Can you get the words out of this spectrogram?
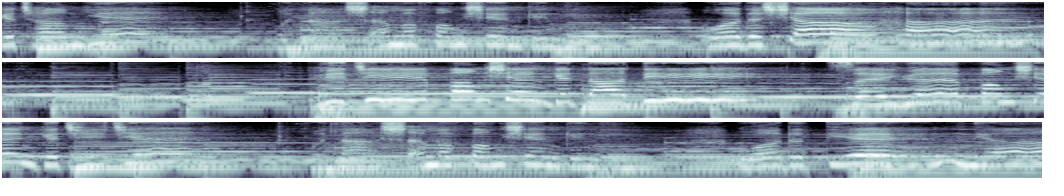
给长夜。我拿什么奉献给你，我的小孩？雨季奉献给大地，岁月奉献给季节，我拿什么奉献给你，我的爹娘？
